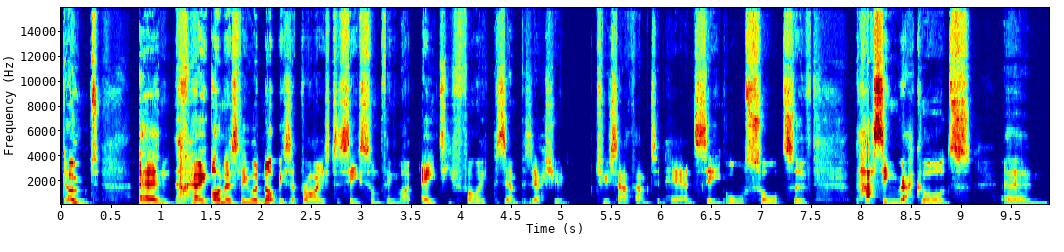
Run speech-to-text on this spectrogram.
don't. And I honestly would not be surprised to see something like 85% possession to Southampton here and see all sorts of passing records um,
